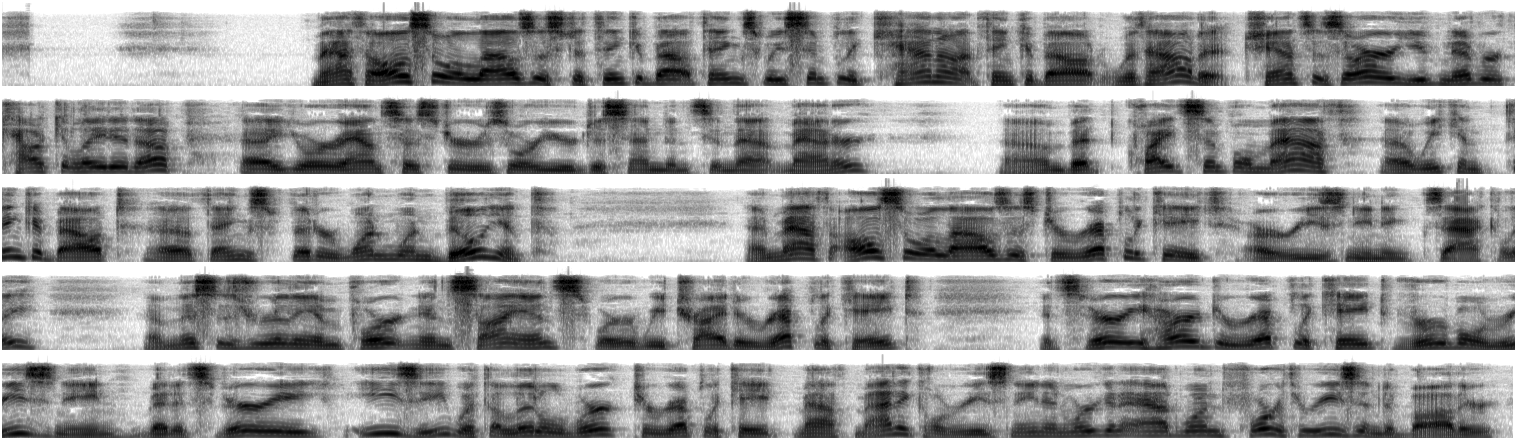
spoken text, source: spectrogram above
Math also allows us to think about things we simply cannot think about without it. Chances are you've never calculated up uh, your ancestors or your descendants in that manner. Um, but quite simple math, uh, we can think about uh, things that are one one billionth. And math also allows us to replicate our reasoning exactly. And this is really important in science where we try to replicate It's very hard to replicate verbal reasoning, but it's very easy with a little work to replicate mathematical reasoning, and we're going to add one fourth reason to bother.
